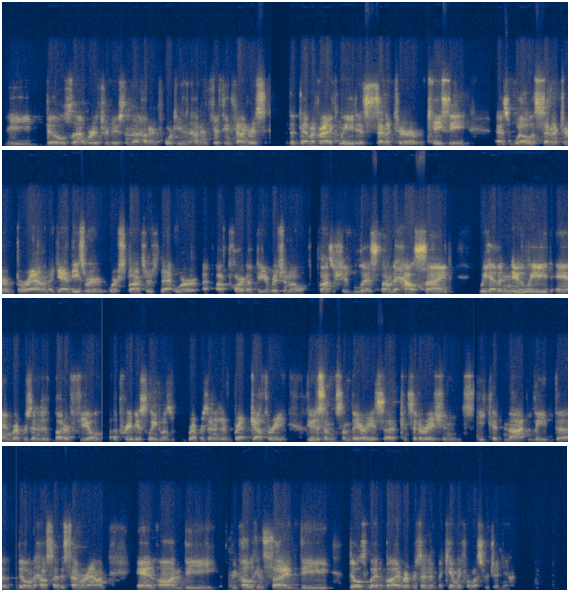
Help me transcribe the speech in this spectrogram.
the bills that were introduced in the 114th and 115th Congress. The Democratic lead is Senator Casey, as well as Senator Brown. Again, these were, were sponsors that were a, part of the original sponsorship list. On the House side, we have a new lead in Representative Butterfield. The previous lead was Representative Brett Guthrie. Due to some some various uh, considerations, he could not lead the bill on the House side this time around. And on the Republican side, the bill is led by Representative McKinley from West Virginia.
